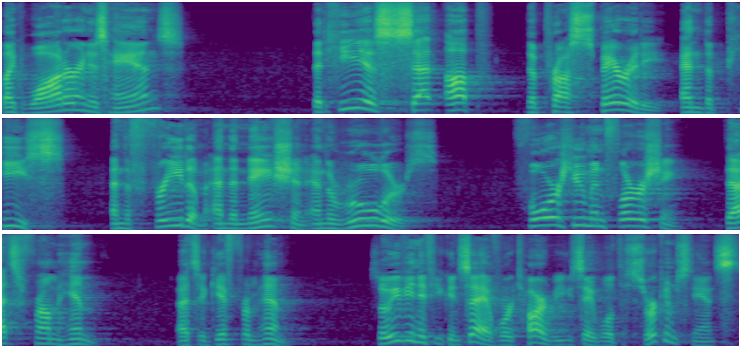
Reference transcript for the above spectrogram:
like water in His hands. That He has set up the prosperity and the peace and the freedom and the nation and the rulers for human flourishing. That's from Him. That's a gift from Him. So even if you can say, I've worked hard, but you can say, well, the circumstance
